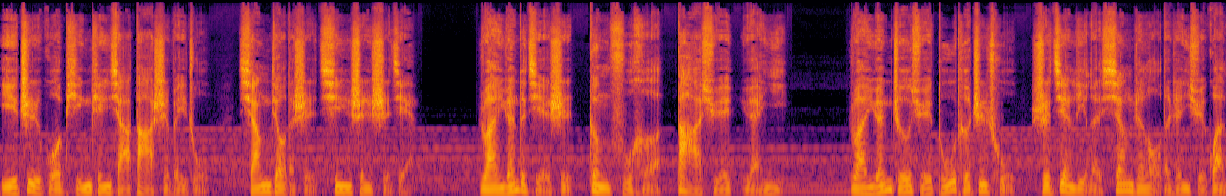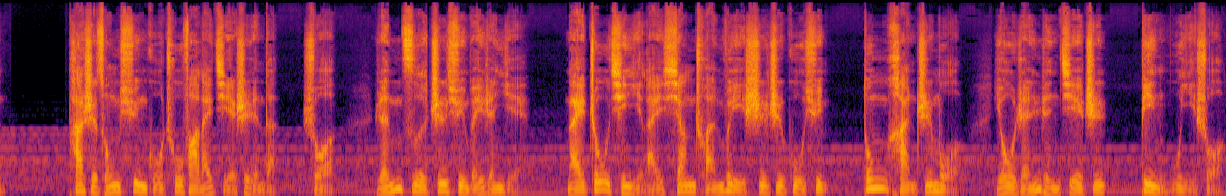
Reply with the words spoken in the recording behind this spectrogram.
以治国平天下大事为主，强调的是亲身实践。阮元的解释更符合《大学》原意。阮元哲学独特之处是建立了乡人偶的人学观，他是从训诂出发来解释人的，说人自知训为人也。乃周秦以来相传未失之故训，东汉之末有人人皆知，并无一说。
